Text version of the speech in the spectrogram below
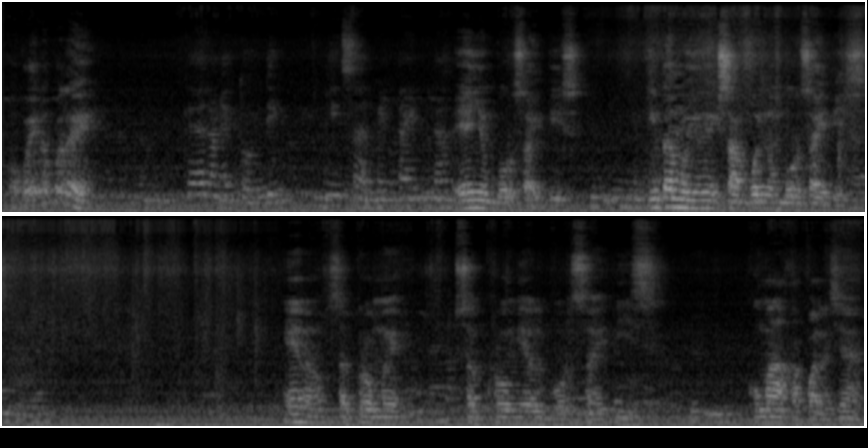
Okay na pala eh. Kaya lang ito, hindi, minsan may time na. Ayan yung bursitis. Kita mo yung example ng bursitis. Ayan o, subchromi- subchromial bursitis. Kumakapal siya.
